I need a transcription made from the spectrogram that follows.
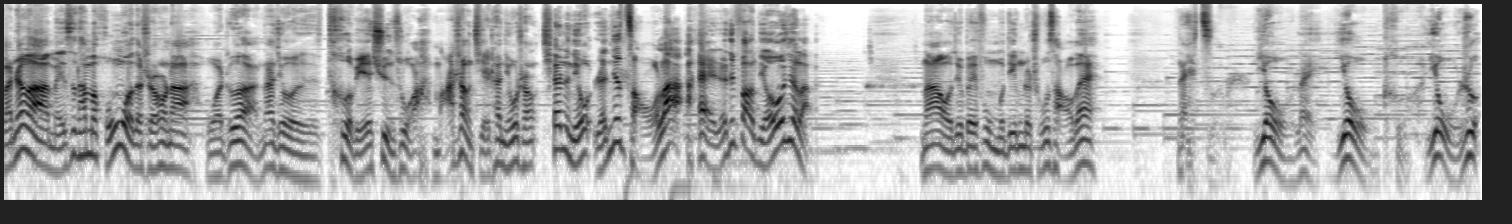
反正啊，每次他们哄我的时候呢，我哥那就特别迅速啊，马上解开牛绳，牵着牛，人家走了，哎，人家放牛去了。那我就被父母盯着除草呗，那滋味又累又渴又热。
